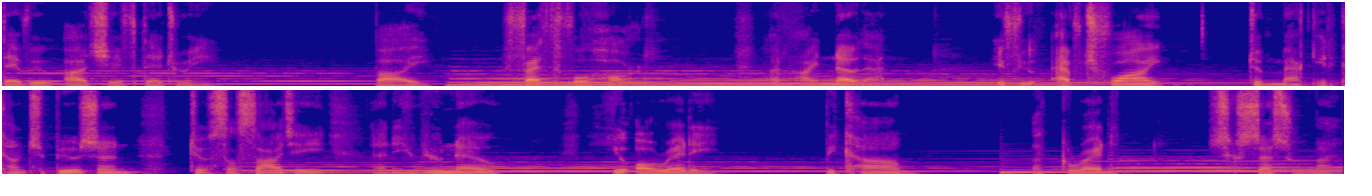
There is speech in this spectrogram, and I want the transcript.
they will achieve their dream by faithful heart. And I know that if you have tried to make a contribution to society and you know you already become a great successful man.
